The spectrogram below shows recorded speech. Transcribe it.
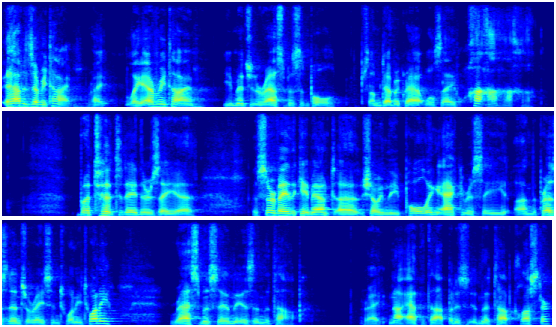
it happens every time, right? Like every time you mention a Rasmussen poll, some Democrat will say, ha ha ha ha. But uh, today there's a, uh, a, survey that came out uh, showing the polling accuracy on the presidential race in 2020. Rasmussen is in the top, right? Not at the top, but is in the top cluster.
